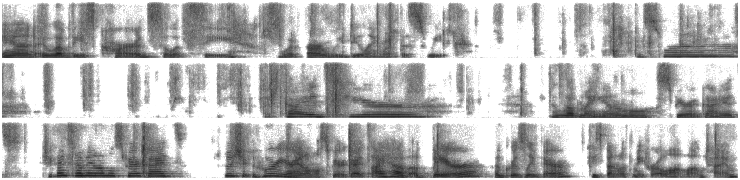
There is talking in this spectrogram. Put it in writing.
And I love these cards. So let's see, what are we dealing with this week? This one. The guides here. I love my animal spirit guides. Do you guys have animal spirit guides? Who are your animal spirit guides? I have a bear, a grizzly bear. He's been with me for a long, long time.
